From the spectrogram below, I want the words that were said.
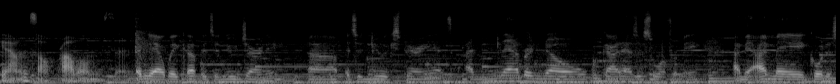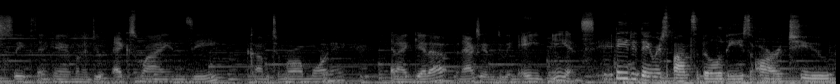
get out and solve problems. And Every day I wake up, it's a new journey. Um, it's a new experience. I never know what God has in store for me. I mean, I may go to sleep thinking I'm going to do X, Y, and Z come tomorrow morning, and I get up and actually have to do A, B, and C. Day to day responsibilities are to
